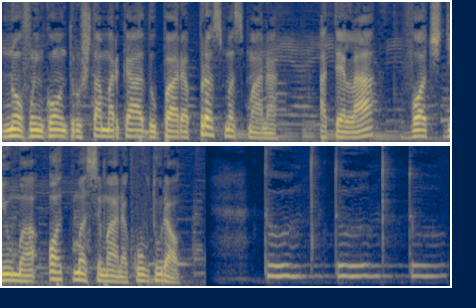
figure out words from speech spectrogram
Novo encontro está marcado para a próxima semana. Até lá, votos de uma ótima semana cultural. Tu, tu, tu,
